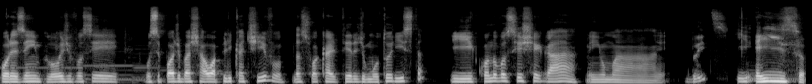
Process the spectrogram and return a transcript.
Por exemplo, hoje você, você pode baixar o aplicativo da sua carteira de motorista e quando você chegar em uma Blitz? e é isso.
